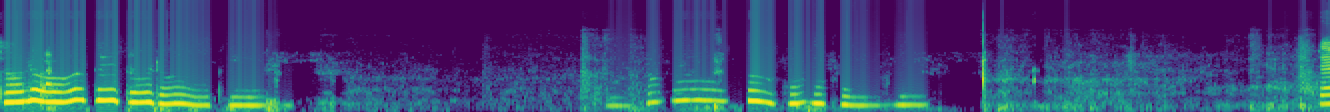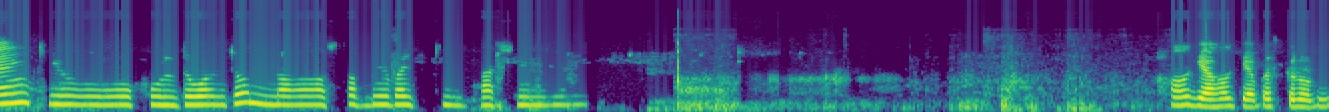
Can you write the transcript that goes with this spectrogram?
দৌড়াতে দৌড়াতে থ্যাংক ইউ ফুল দেওয়ার জন্য সাব্বির ভাই কি হাসি हो गया हो गया बस करो अभी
